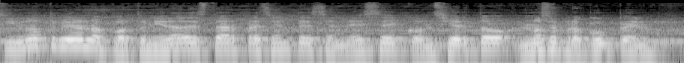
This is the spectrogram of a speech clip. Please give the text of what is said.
si no tuvieron la oportunidad de estar presentes en ese concierto, no se preocupen.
